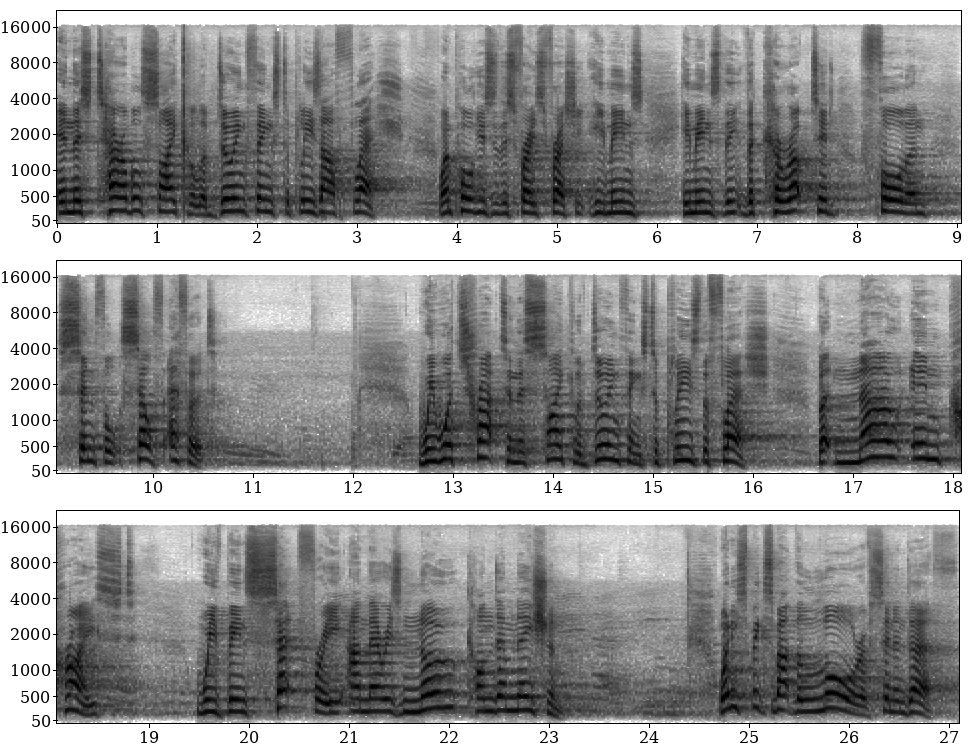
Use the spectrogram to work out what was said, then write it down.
in this terrible cycle of doing things to please our flesh when Paul uses this phrase fresh, he, he means, he means the, the corrupted, fallen, sinful self effort. We were trapped in this cycle of doing things to please the flesh. But now in Christ, we've been set free and there is no condemnation. When he speaks about the law of sin and death,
